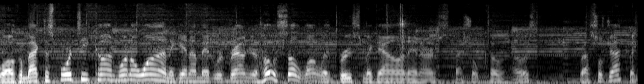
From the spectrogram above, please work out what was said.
Welcome back to Sports Econ 101. Again, I'm Edward Brown, your host, along with Bruce McGowan and our special co-host, Russell Jackman.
